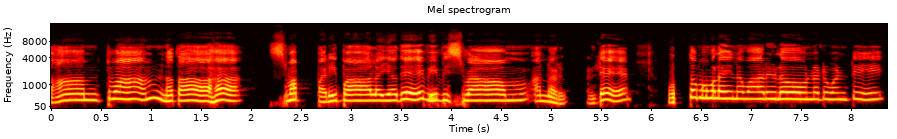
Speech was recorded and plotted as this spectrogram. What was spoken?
తాం త్వాం నతాహ స్మ పరిపాలయ దేవి విశ్వాం అన్నారు. అంటే ఉత్తమములైన వారిలో ఉన్నటువంటి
